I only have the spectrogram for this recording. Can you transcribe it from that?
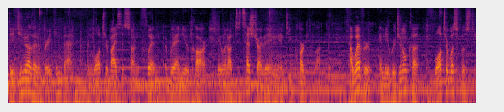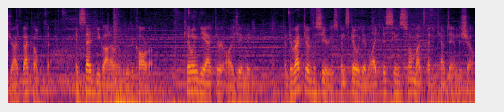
Did you know that in Breaking Bad, when Walter buys his son Flynn a brand new car, they went out to test drive it in an empty parking lot? However, in the original cut, Walter was supposed to drive back home with it. Instead, he got out and blew the car up, killing the actor RJ Mitte. The director of the series, Vince Gilligan, liked this scene so much that he kept it in the show.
